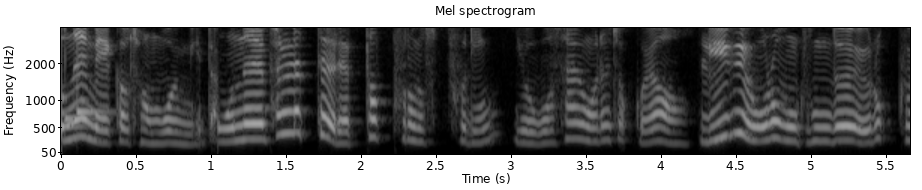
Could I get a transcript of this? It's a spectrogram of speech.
오늘 메이크업 정보입니다. 오늘 팔레트 랩터 프롬 스프링 이거 사용을 해줬고요. 리뷰 여러분 근데 이렇게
